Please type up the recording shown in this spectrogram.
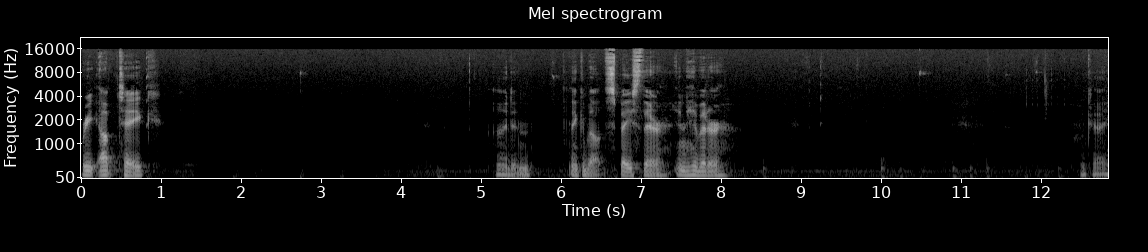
reuptake I didn't think about space there, inhibitor. Okay.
